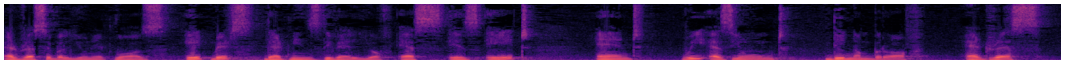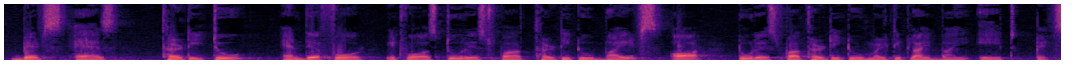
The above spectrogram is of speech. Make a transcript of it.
addressable unit was 8 bits. That means the value of S is 8, and we assumed the number of address bits as 32, and therefore it was 2 raised to the power 32 bytes or 2 raised to power 32 multiplied by 8 bits.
